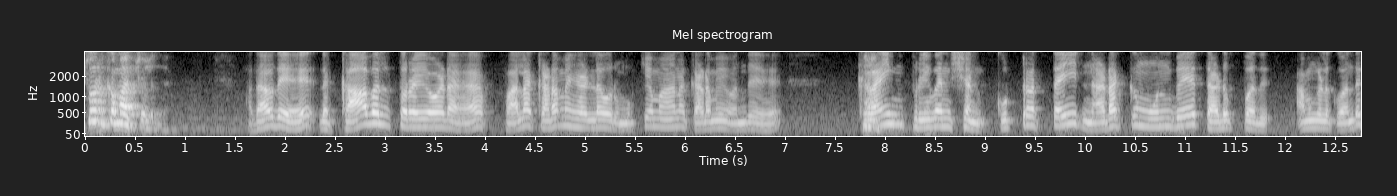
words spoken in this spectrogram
சுருக்கமா சொல்லுங்க. அதாவது இந்த காவல்துறையோட பல கடமைகள்ல ஒரு முக்கியமான கடமை வந்து கிரைம் ப்ரிவென்ஷன் குற்றத்தை நடக்கும் முன்பே தடுப்பது. அவங்களுக்கு வந்து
